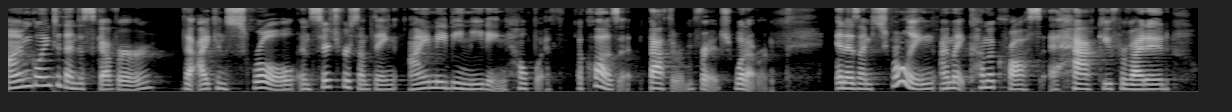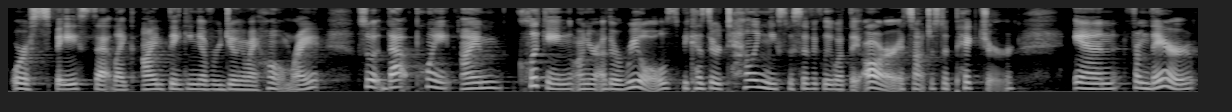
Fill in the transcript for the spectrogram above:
I'm going to then discover that I can scroll and search for something I may be needing help with a closet, bathroom, fridge, whatever. And as I'm scrolling, I might come across a hack you've provided or a space that like I'm thinking of redoing in my home, right? So at that point, I'm clicking on your other reels because they're telling me specifically what they are. It's not just a picture. And from there,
